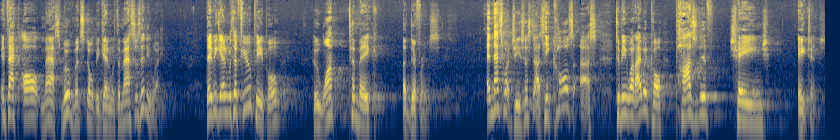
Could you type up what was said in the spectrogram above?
In fact, all mass movements don't begin with the masses anyway. They begin with a few people who want to make a difference. And that's what Jesus does. He calls us to be what I would call positive change agents.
